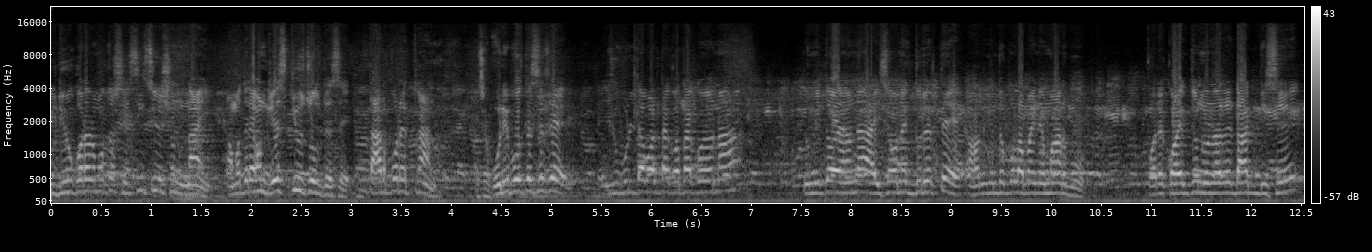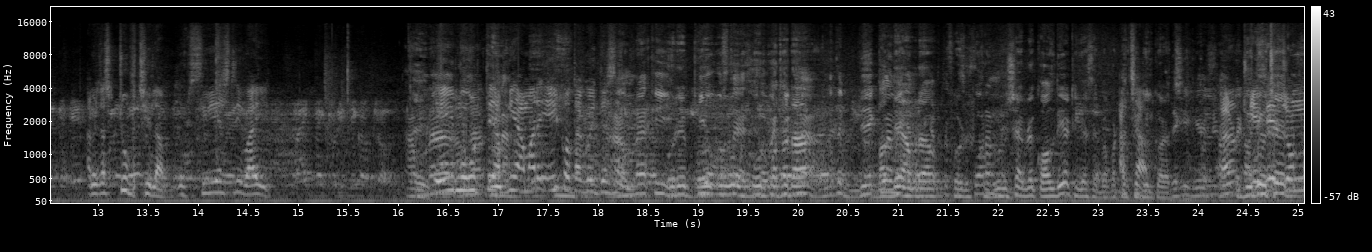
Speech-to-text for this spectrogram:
ভিডিও করার মতো সে সিচুয়েশন নাই। আমাদের এখন রেস্কিউ চলতেছে। তারপরে ত্রাণ। উনি বলতেছে যে উল্টা পাল্টা কথা কয় না। তুমি তো এখন আইসা অনেক দূরেতে এখন কিন্তু পোলা পাইনে মারবো। পরে কয়েকজন ওনারে ডাক দিছে আমি জাস্ট চুপ ছিলাম। সিরিয়াসলি ভাই এই মুহূর্তে আপনি আমার এই কথা কইতেছেন। আমরা কি ওরে কি অবস্থায় ওর কথাটা দেখলাম আমরা ফোন সাহেবকে কল দিয়ে ঠিক আছে ব্যাপারটা ঠিক ডিল করাচ্ছি কারণ যদি এদের হচ্ছে জন্য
